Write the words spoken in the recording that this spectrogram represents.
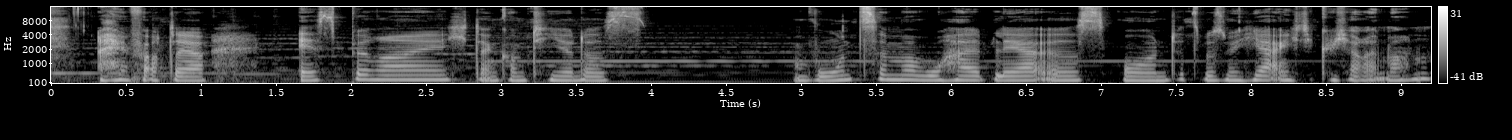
einfach der Essbereich, dann kommt hier das Wohnzimmer, wo halb leer ist und jetzt müssen wir hier eigentlich die Küche reinmachen.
